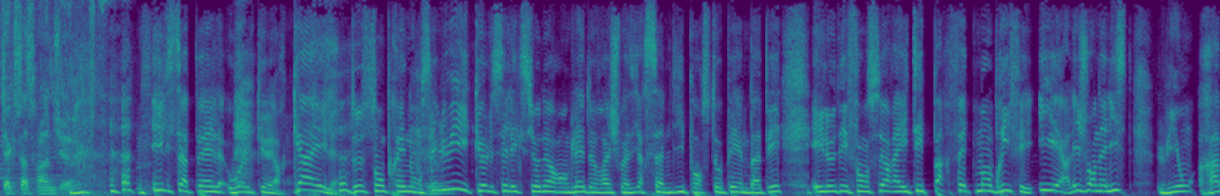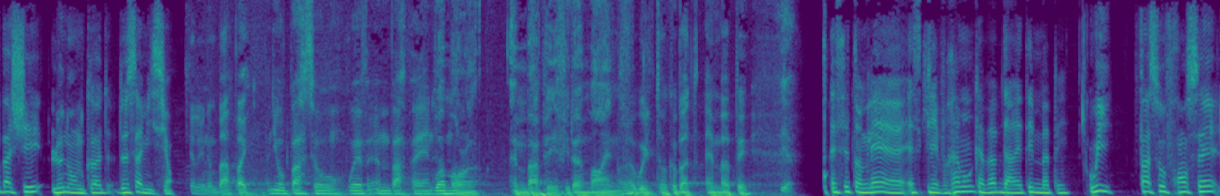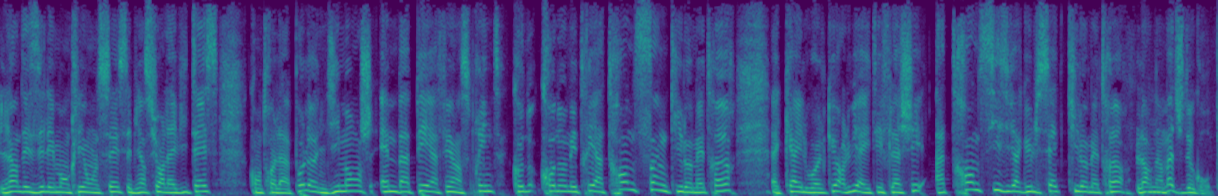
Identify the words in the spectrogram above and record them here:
Texas Ranger. Il s'appelle Walker. Kyle, de son prénom. C'est lui que le sélectionneur anglais devrait choisir samedi pour stopper Mbappé. Et le défenseur a été parfaitement briefé. Hier, les journalistes lui ont rabâché le nom de code de sa mission. Kylian Mbappé. in your battle with Mbappe. One more Mbappe, if you don't mind. We'll talk about Mbappé. Et cet anglais, euh, est-ce qu'il est vraiment capable d'arrêter Mbappé? Oui. Face aux Français, l'un des éléments clés, on le sait, c'est bien sûr la vitesse. Contre la Pologne dimanche, Mbappé a fait un sprint chrono- chronométré à 35 km heure. Kyle Walker, lui, a été flashé à 36,7 km heure lors d'un match de groupe.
